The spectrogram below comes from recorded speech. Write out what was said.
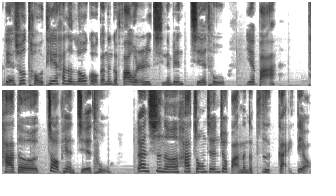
脸书头贴，他的 logo 跟那个发文日期那边截图，也把他的照片截图，但是呢，他中间就把那个字改掉，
